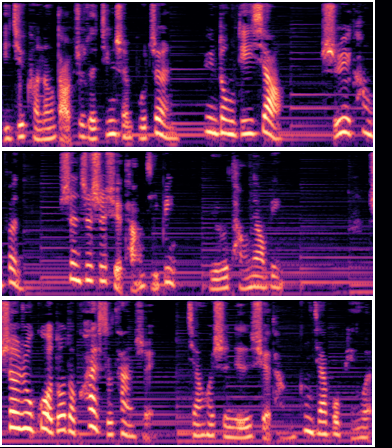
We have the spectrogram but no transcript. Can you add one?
以及可能导致的精神不振、运动低效、食欲亢奋，甚至是血糖疾病，比如糖尿病，摄入过多的快速碳水。将会使你的血糖更加不平稳，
